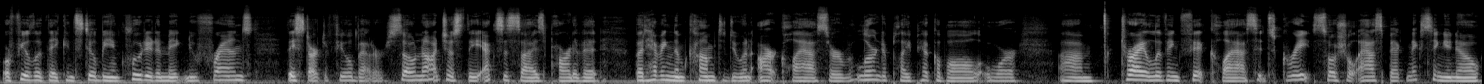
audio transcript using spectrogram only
or feel that they can still be included and make new friends, they start to feel better. So, not just the exercise part of it, but having them come to do an art class or learn to play pickleball or um, try a living fit class. It's great social aspect. Next thing you know,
